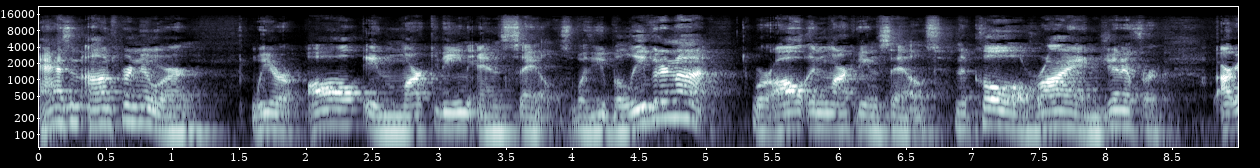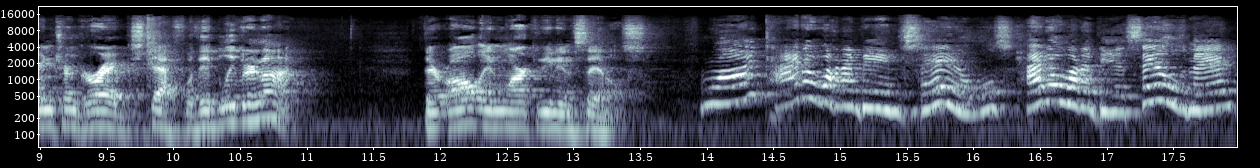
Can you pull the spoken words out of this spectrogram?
As an entrepreneur, we are all in marketing and sales. Whether you believe it or not, we're all in marketing and sales. Nicole, Ryan, Jennifer, our intern Greg, Steph, whether they believe it or not, they're all in marketing and sales. What? I to be in sales. I don't want to be a salesman.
